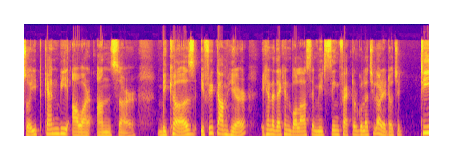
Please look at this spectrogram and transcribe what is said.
So it can be our answer because if you come here এখানে দেখেন বলা আছে মিক্সিং ফ্যাক্টরগুলো ছিল আর এটা হচ্ছে টি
